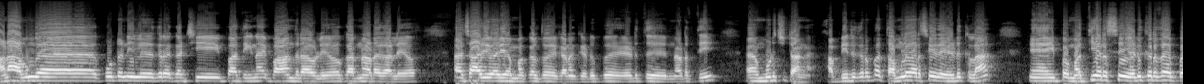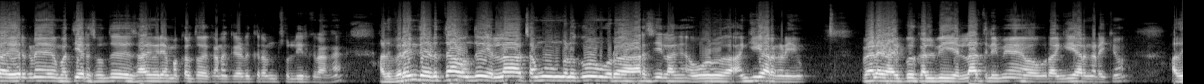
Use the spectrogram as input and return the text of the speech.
ஆனால் அவங்க கூட்டணியில் இருக்கிற கட்சி பார்த்தீங்கன்னா இப்போ ஆந்திராவிலேயோ கர்நாடகாலேயோ சாதி வாரியா மக்கள் தொகை கணக்கு எடுப்பு எடுத்து நடத்தி முடிச்சுட்டாங்க. அப்படி இருக்கிறப்ப தமிழக அரசு இதை எடுக்கலாம். இப்போ மத்திய அரசு எடுக்கிறத இப்போ ஏற்கனவே மத்திய அரசு வந்து சாதி வாரியா மக்கள் தொகை கணக்கு எடுக்கிறேன்னு சொல்லியிருக்கிறாங்க. அது விரைந்து எடுத்தால் வந்து எல்லா சமூகங்களுக்கும் ஒரு அரசியல் ஒரு அங்கீகாரம் கிடைக்கும். வேலைவாய்ப்பு கல்வி எல்லாத்துலேயுமே ஒரு அங்கீகாரம் கிடைக்கும். அது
